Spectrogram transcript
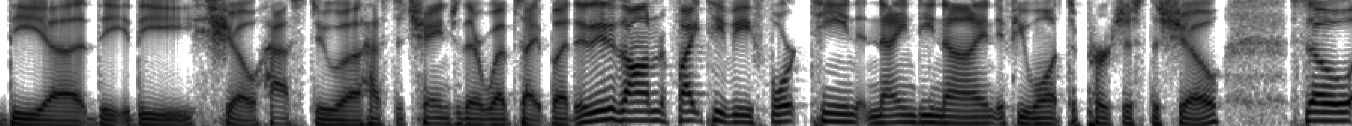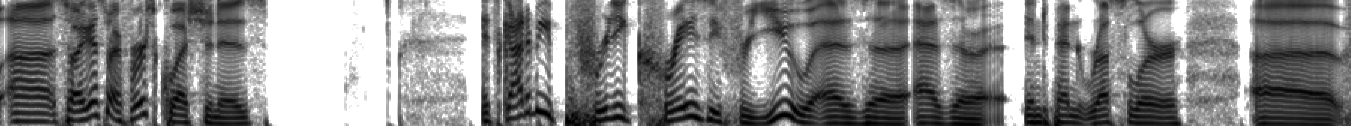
the uh, the the show has to uh, has to change their website, but it is on FITE TV, fourteen ninety nine if you want to purchase the show. So uh, so I guess my first question is it's got to be pretty crazy for you as a as a independent wrestler uh,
